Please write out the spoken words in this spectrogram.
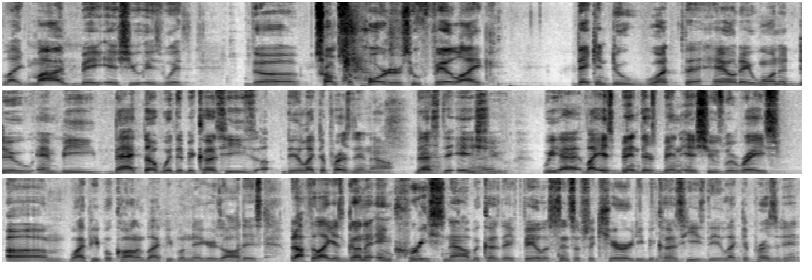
Like my big issue is with the Trump supporters who feel like they can do what the hell they want to do and be backed up with it because he's uh, the elected president now. That's Yeah. the issue. We had like it's been there's been issues with race, um, white people calling black people niggers, all this, but I feel like it's gonna increase now because they feel a sense of security because he's the elected president.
